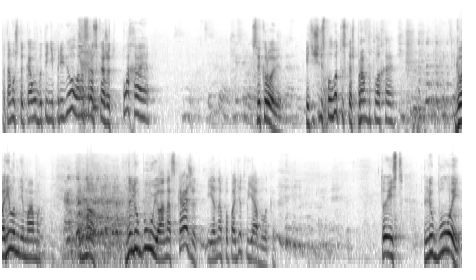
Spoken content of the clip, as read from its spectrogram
Потому что кого бы ты ни привел, она сразу скажет, плохая. Свекрови. И через полгода ты скажешь, правда плохая. Говорила мне мама. Но на любую она скажет, и она попадет в яблоко. То есть любой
